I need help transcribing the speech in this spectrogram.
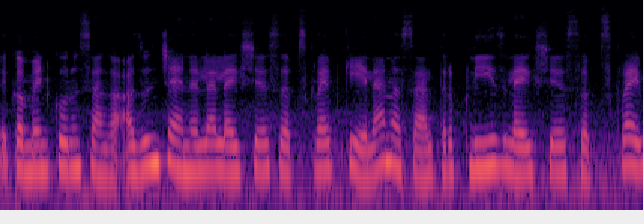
ते कमेंट करून सांगा. अजून चॅनलला लाईक शेअर सबस्क्राईब केला नसाल तर प्लीज लाईक शेअर सबस्क्राईब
